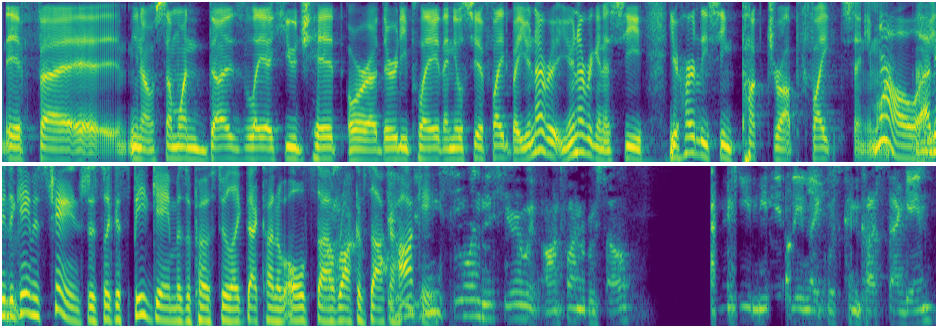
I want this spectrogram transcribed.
if uh, you know someone does lay a huge hit or a dirty play, then you'll see a fight. But you're never you're never going to see. You're hardly seeing puck drop fights anymore. no. I mean, the game has changed. It's like a speed game as opposed to like that kind of old style rock of soccer Didn't- Didn't hockey. you see one this year with Antoine Roussel? And then he immediately like was concussed that game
